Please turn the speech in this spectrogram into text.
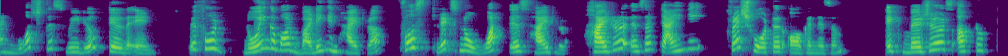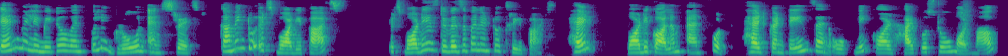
and watch this video till the end. Before knowing about budding in Hydra, first let's know what is Hydra. Hydra is a tiny freshwater organism. It measures up to 10 millimeter when fully grown and stretched. Coming to its body parts, its body is divisible into three parts head, body column, and foot. Head contains an opening called hypostome or mouth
